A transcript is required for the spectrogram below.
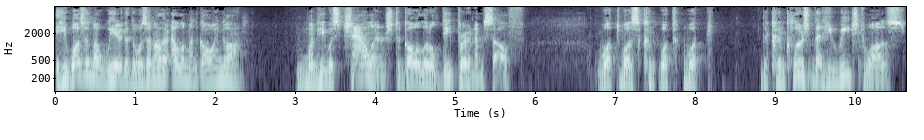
he wasn't aware that there was another element going on. When he was challenged to go a little deeper in himself, what was, what, what the conclusion that he reached was,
